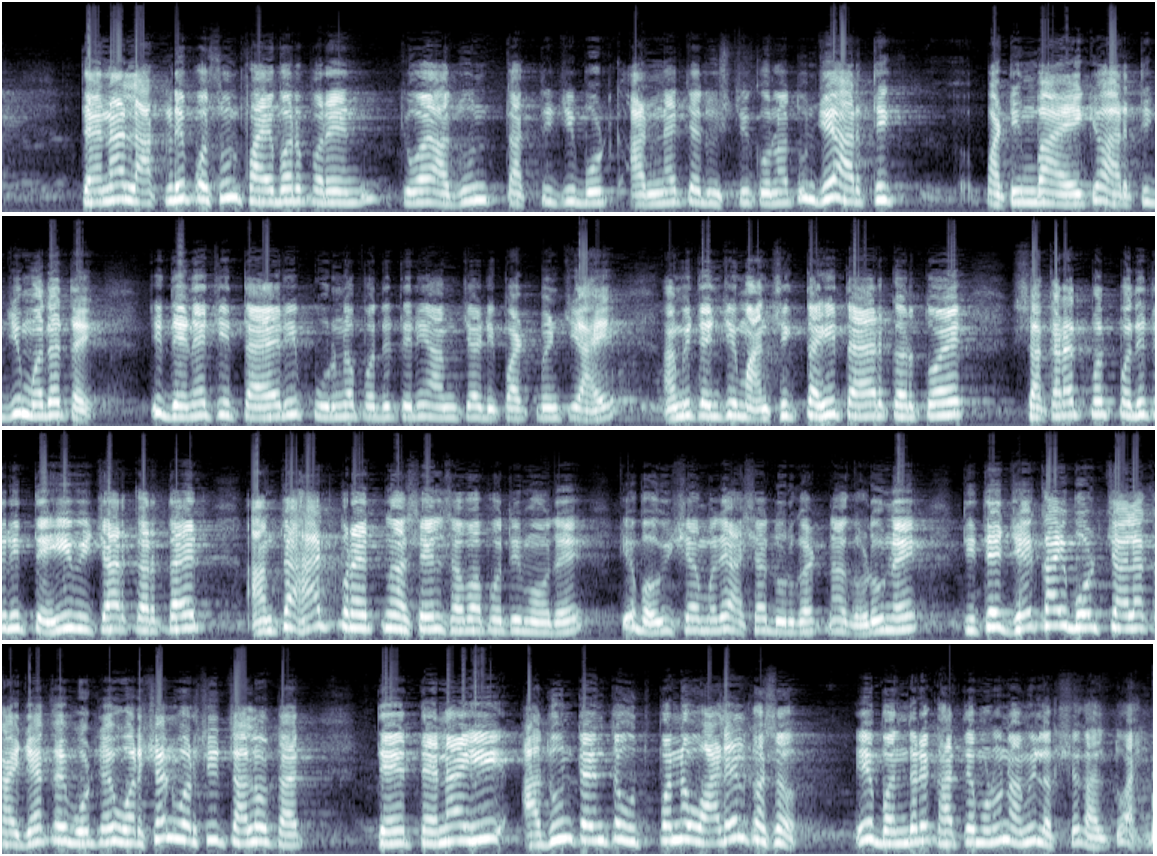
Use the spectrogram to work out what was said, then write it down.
त्यांना लाकडेपासून फायबरपर्यंत किंवा अजून ताकदीची बोट आणण्याच्या दृष्टिकोनातून जे आर्थिक पाठिंबा आहे किंवा आर्थिक जी मदत आहे ती देण्याची तयारी पूर्ण पद्धतीने आमच्या डिपार्टमेंटची आहे. आम्ही त्यांची मानसिकताही तयार करतोय. सकारात्मक पद्धतीने तेही विचार करतायत. आमचा हाच प्रयत्न असेल सभापती महोदय की भविष्यामध्ये अशा दुर्घटना घडू नये. तिथे जे काही बोट चालक आहे ज्या काही बोट वर्षानुवर्षी चालवतात ते त्यांनाही अजून त्यांचं उत्पन्न वाढेल कसं हे बंदरे खाते म्हणून आम्ही लक्ष घालतो आहे.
